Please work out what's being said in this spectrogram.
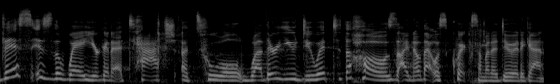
This is the way you're gonna attach a tool, whether you do it to the hose. I know that was quick, so I'm gonna do it again.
